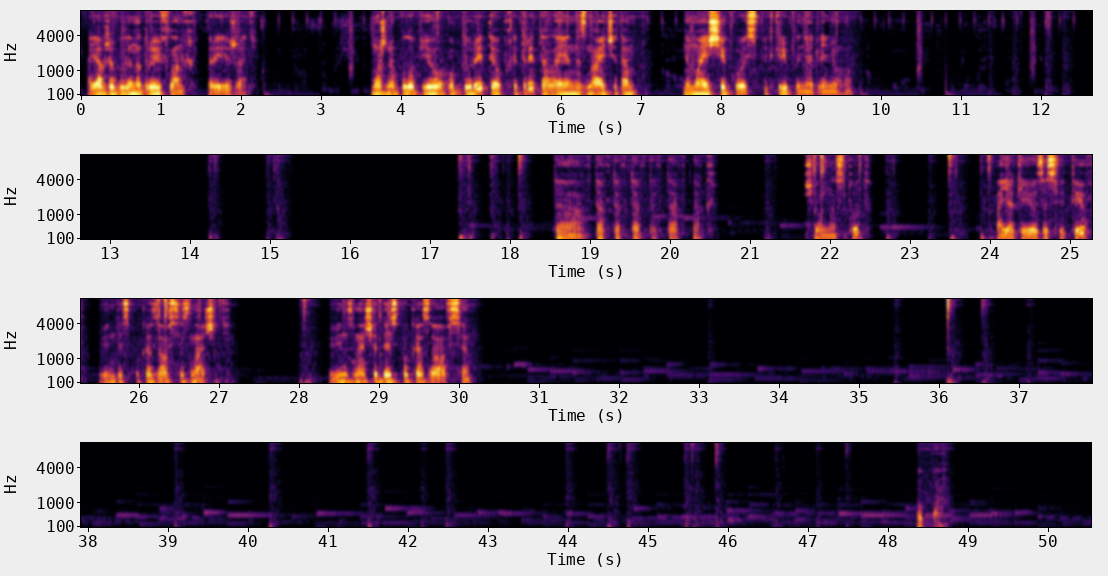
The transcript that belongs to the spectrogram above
А я вже буду на другий фланг переїжджати. Можна було б його обдурити, обхитрити, але я не знаю, чи там немає ще когось підкріплення для нього. Нас тут? А як я його засвітив? Він десь показався, значить. Він, значить, десь показався. Опа.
